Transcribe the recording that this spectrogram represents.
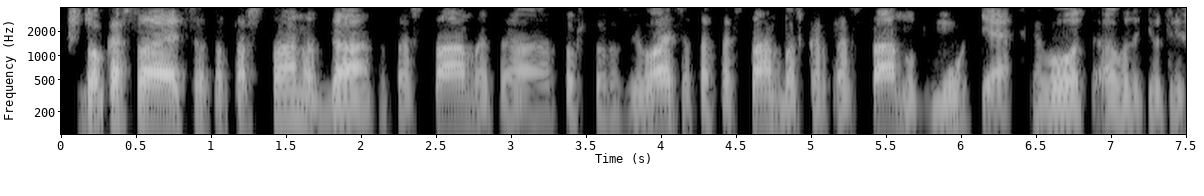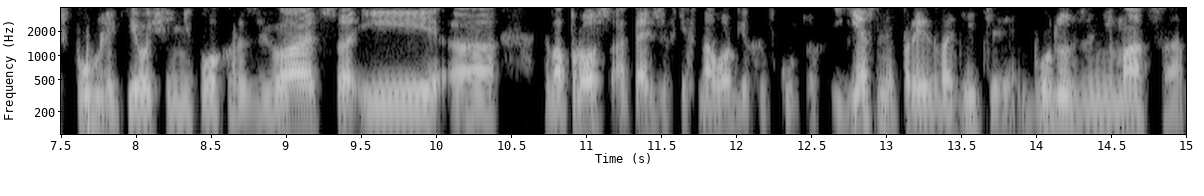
Что касается Татарстана, да, Татарстан – это то, что развивается. Татарстан, Башкортостан, Удмуртия, вот, а вот эти вот республики очень неплохо развиваются. И э, Вопрос, опять же, в технологиях и вкусах. Если производители будут заниматься,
